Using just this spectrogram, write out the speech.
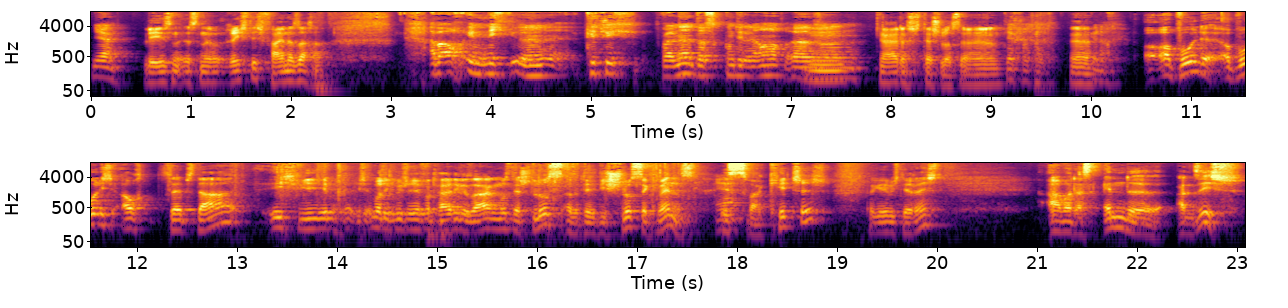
Ja. Lesen ist eine richtig feine Sache. Aber auch eben nicht äh, kitschig, weil ne, das kommt ja dann auch noch. Äh, so mm. ja, das, der Schluss. Ja, Der Schluss halt. Ja. Genau. Obwohl, obwohl ich auch selbst da ich, wie ich immer die Bücher hier verteidige, sagen muss, der Schluss, also die, die Schlusssequenz ja. ist zwar kitschig, da gebe ich dir recht, aber das Ende an sich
